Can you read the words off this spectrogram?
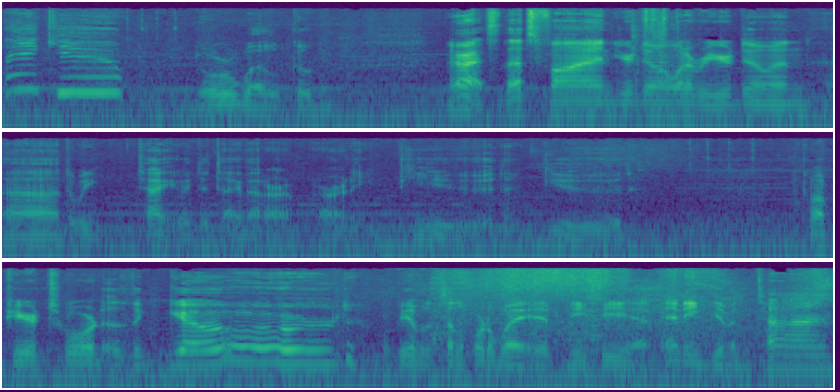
Thank you. You're welcome. Alright, so that's fine. You're doing whatever you're doing. Uh, do we tag? We did tag that already. Good. Good. Come up here toward the guard. We'll be able to teleport away if need be at any given time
